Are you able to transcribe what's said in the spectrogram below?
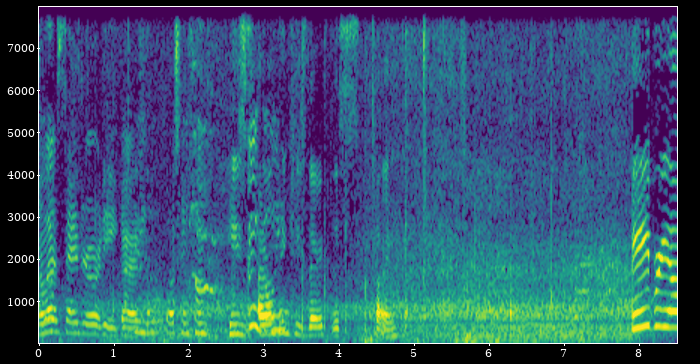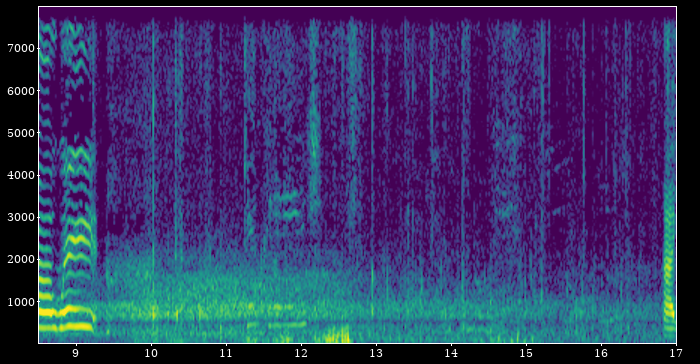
Unless Sandra already got in the what's in front. He's. I'm I don't going. think he's there this time. Gabriel, wait. Hi.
